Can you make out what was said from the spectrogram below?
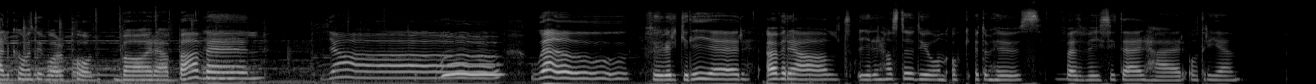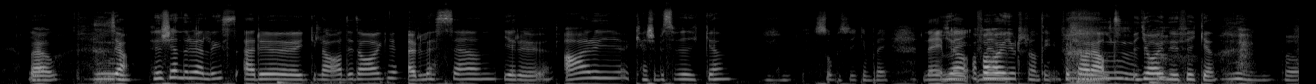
välkommen till vår podd Bara Babbel. Ja! Wow! Fyrverkerier överallt i den här studion och utomhus för att vi sitter här återigen. Wow. Ja. Hur känner du Ellis? Är du glad idag? Är du ledsen? Är du arg? Kanske besviken? Så besviken på dig. Nej, Ja, men, vad har nej, jag gjort för någonting? Förklara allt. Jag är nyfiken. Ja.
